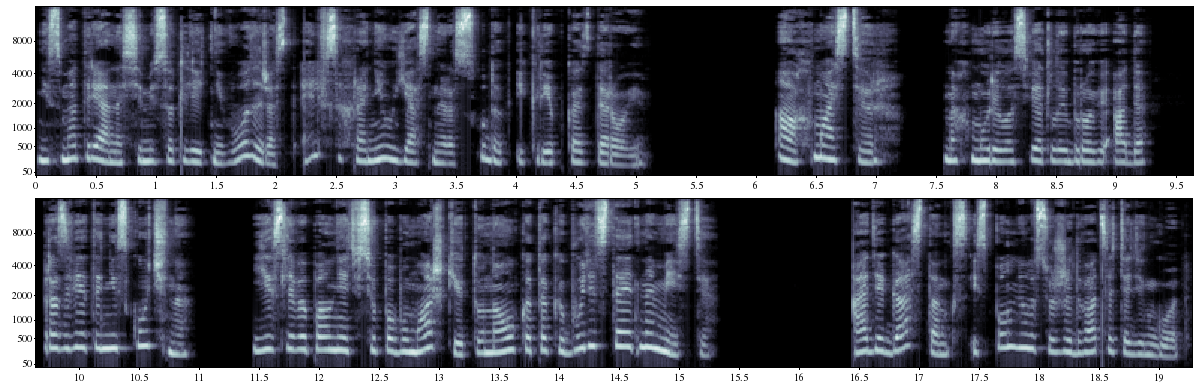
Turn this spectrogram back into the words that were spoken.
Несмотря на 700-летний возраст, эльф сохранил ясный рассудок и крепкое здоровье. «Ах, мастер!» – нахмурила светлые брови Ада. «Разве это не скучно? Если выполнять все по бумажке, то наука так и будет стоять на месте». Аде Гастангс исполнилось уже 21 год,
